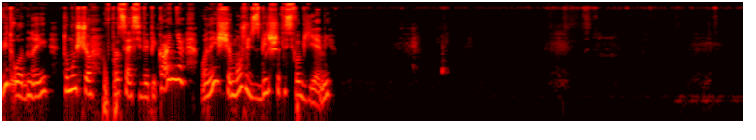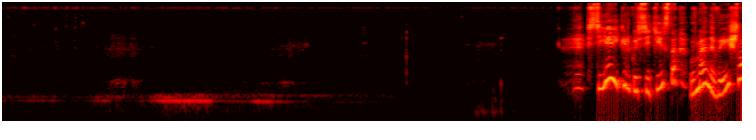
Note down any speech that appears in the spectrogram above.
від одної, тому що в процесі випікання вони ще можуть збільшитись в об'ємі. З цієї кількості тіста в мене вийшла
